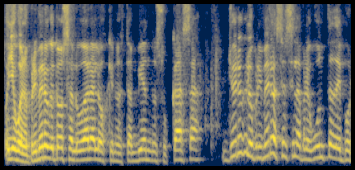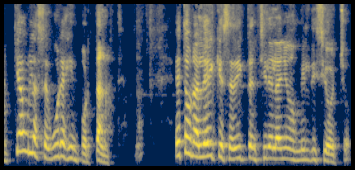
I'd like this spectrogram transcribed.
Oye, bueno, primero que todo saludar a los que nos están viendo en sus casas yo creo que lo primero es hacerse la pregunta de por qué aula segura es importante. Esta es una ley que se dicta en Chile el año 2018.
